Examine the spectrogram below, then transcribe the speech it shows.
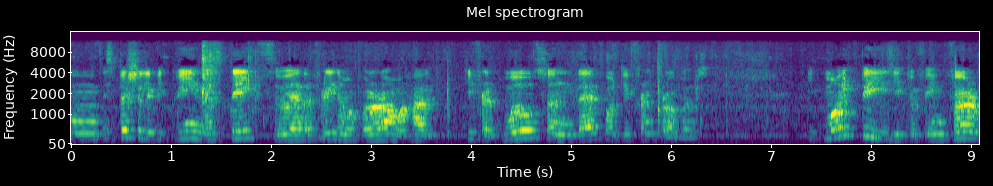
um, especially between the states where the freedom of panorama have different modes and therefore different problems. It might be easy to infer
